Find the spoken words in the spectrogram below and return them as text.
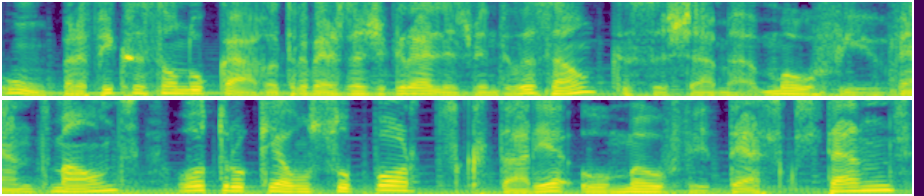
um para fixação do carro através das grelhas de ventilação, que se chama Mofi Vent Mount, outro que é um suporte secretária, o Mofi Desk Stand,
